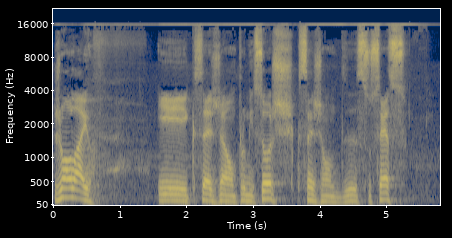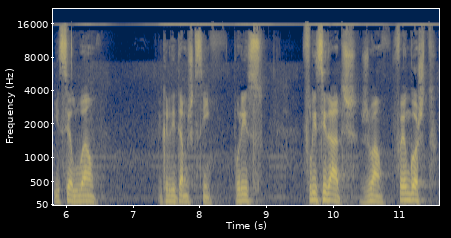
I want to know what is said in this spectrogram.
João Olaio, e que sejam promissores, que sejam de sucesso e Celuão, acreditamos que sim. Por isso, felicidades, João. Foi um gosto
